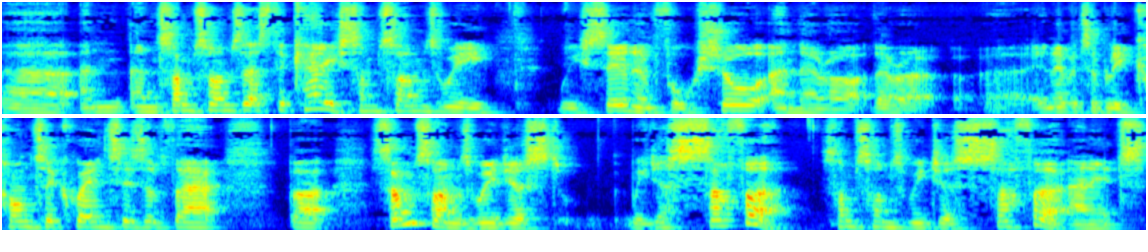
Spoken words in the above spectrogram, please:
uh, and and sometimes that's the case. Sometimes we we sin and fall short, and there are there are uh, inevitably consequences of that. But sometimes we just we just suffer. Sometimes we just suffer, and it's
